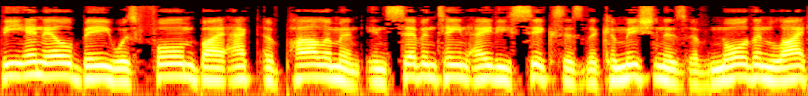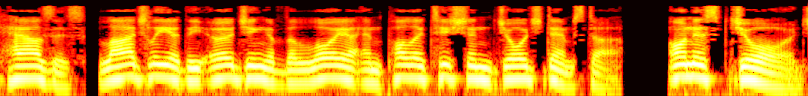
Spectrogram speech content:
The NLB was formed by Act of Parliament in 1786 as the Commissioners of Northern Lighthouses, largely at the urging of the lawyer and politician George Dempster, Honest George,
